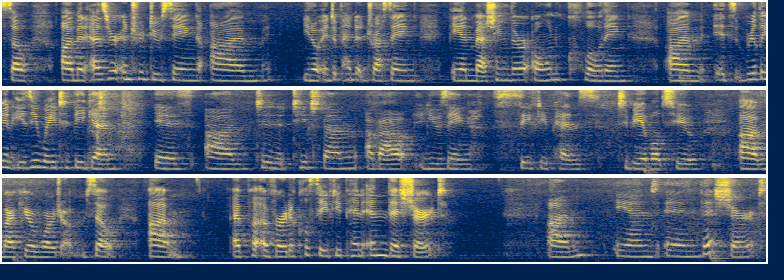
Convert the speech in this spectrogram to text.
So, um, and as you're introducing, um, you know, independent dressing and meshing their own clothing, um, it's really an easy way to begin is um, to teach them about using safety pins to be able to uh, mark your wardrobe. So um, I put a vertical safety pin in this shirt. Um, and in this shirt,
